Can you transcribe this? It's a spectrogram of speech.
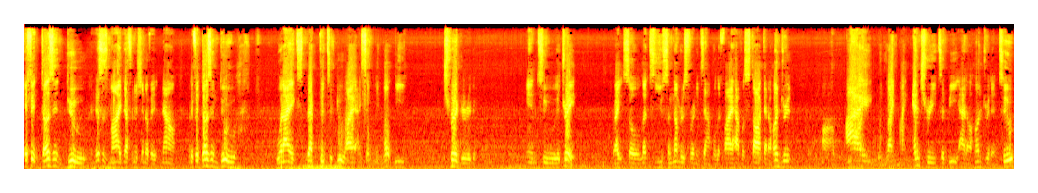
if it doesn't do, and this is my definition of it now, but if it doesn't do what I expect it to do, I, I simply won't be triggered into the trade, right? So let's use some numbers for an example. If I have a stock at 100 Um, I would like my entry to be at 102.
